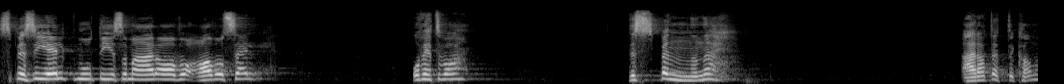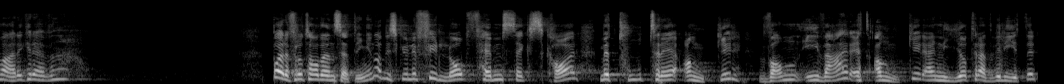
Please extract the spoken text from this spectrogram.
Spesielt mot de som er av, av oss selv. Og vet du hva? Det spennende er at dette kan være krevende. Bare for å ta den settingen. Da. De skulle fylle opp fem-seks kar med to-tre anker vann i hver. Et anker er 39 liter.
